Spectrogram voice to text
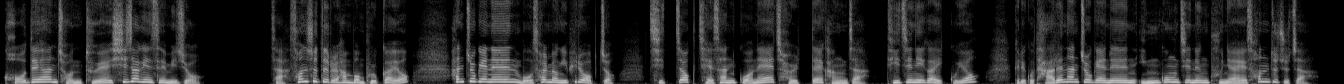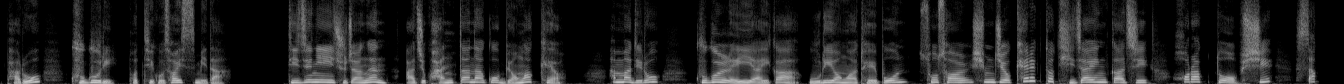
거대한 전투의 시작인 셈이죠. 자, 선수들을 한번 볼까요? 한쪽에는 뭐 설명이 필요 없죠. 지적 재산권의 절대 강자, 디즈니가 있고요. 그리고 다른 한쪽에는 인공지능 분야의 선두주자, 바로 구글이 버티고 서 있습니다. 디즈니 주장은 아주 간단하고 명확해요. 한마디로 구글 AI가 우리 영화 대본, 소설, 심지어 캐릭터 디자인까지 허락도 없이 싹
